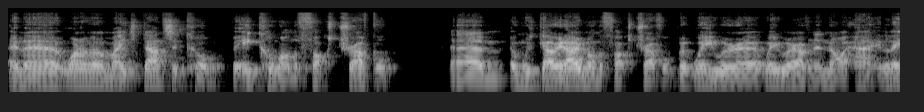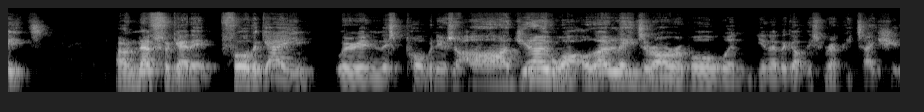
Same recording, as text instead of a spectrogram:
and uh, one of our mates' dads had come, but he'd come on the Fox Travel, um, and was going home on the Fox Travel. But we were uh, we were having a night out in Leeds. I'll never forget it. Before the game, we were in this pub, and he was like, "Oh, do you know what? Although Leeds are horrible, and you know they got this reputation."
